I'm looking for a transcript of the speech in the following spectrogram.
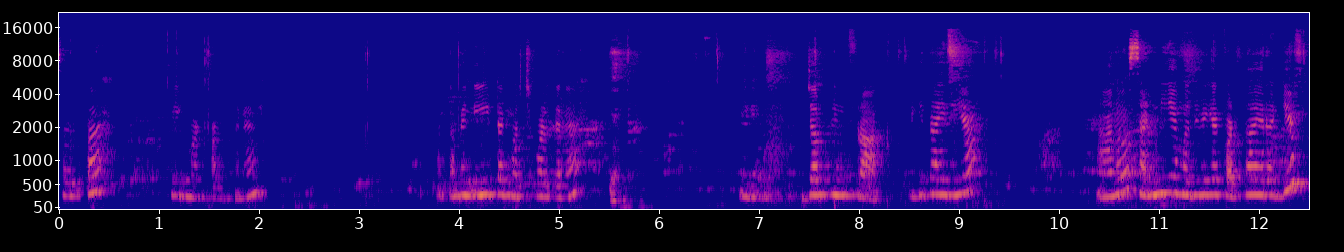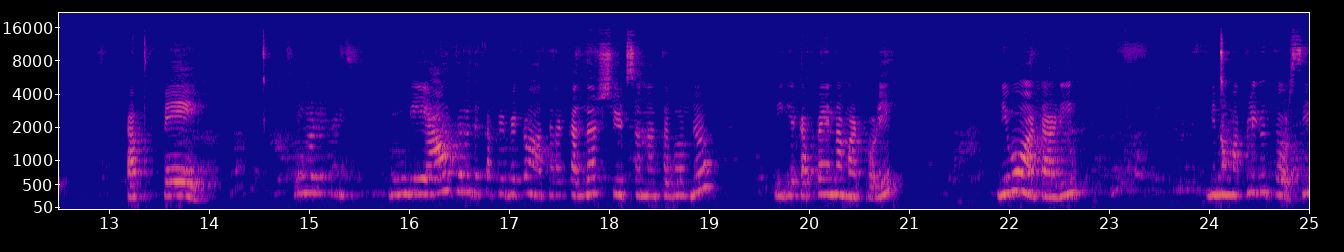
ಸ್ವಲ್ಪ ಹೀಗೆ ಮಾಡ್ಕೊಳ್ತೇನೆ. ಮತ್ತೊಮ್ಮೆ ನೀಟಾಗಿ ಮರ್ಚ್ಕೊಳ್ತೇನೆ. ಹೀಗೆ ಜಂಪಿಂಗ್ ಫ್ರಾಕ್ ತೆಗಿತಾ ಇದೆಯಾ? ನಾನು ಸಣ್ಣಿಗೆ ಮದುವೆಗೆ ಕೊಡ್ತಾ ಇರೋ ಗಿಫ್ಟ್ ಕಪ್ಪೆ. ನಿಮ್ಗೆ ಯಾವ ತರದ ಕಪ್ಪೆ ಬೇಕೋ ಆ ತರ ಕಲರ್ ಶೀಟ್ಸ್ ಅನ್ನ ತಗೊಂಡು ಹೀಗೆ ಕಪ್ಪೆಯನ್ನ ಮಾಡ್ಕೊಳ್ಳಿ. ನೀವು ಆಟ ಆಡಿ. ನಿಮ್ಮ ಮಕ್ಕಳಿಗೂ ತೋರಿಸಿ.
